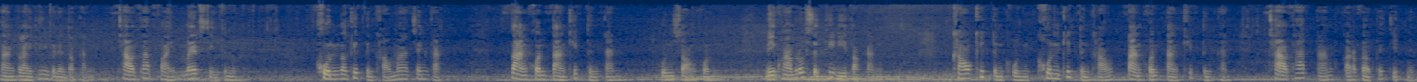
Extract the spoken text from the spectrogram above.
ทางไกลที่มีประเด็นต่อกัน ชาวธาไฟเมษสิงห์ธนูคุณก็คิดถึงเขามากเช่นกัน ต่างคนต่างคิดถึงกัน คุณสองคน มีความรู้สึกที่ดีต่อกัน เขาคิดถึงคุณ คุณคิดถึงเขา ต่างคนต่างคิดถึงกัน ชาวธาตุน้ำกรกฎพิจิกหนึ่ง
